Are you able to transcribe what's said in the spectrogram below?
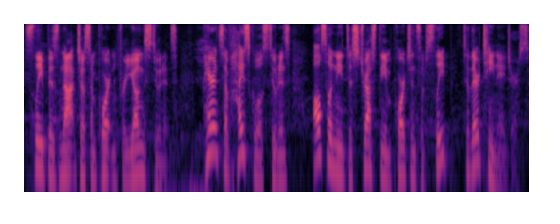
Sleep is not just important for young students. Parents of high school students also need to stress the importance of sleep to their teenagers.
